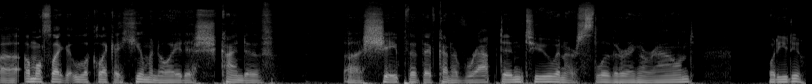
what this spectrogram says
uh, almost like it looked like a humanoidish kind of uh, shape that they've kind of wrapped into and are slithering around. What do you do?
